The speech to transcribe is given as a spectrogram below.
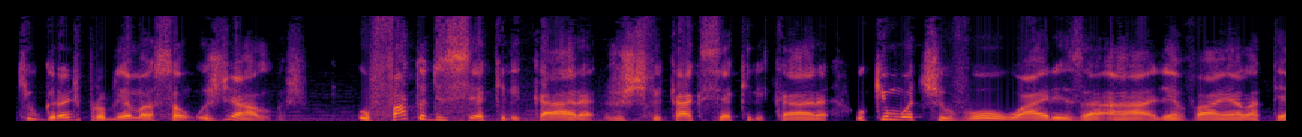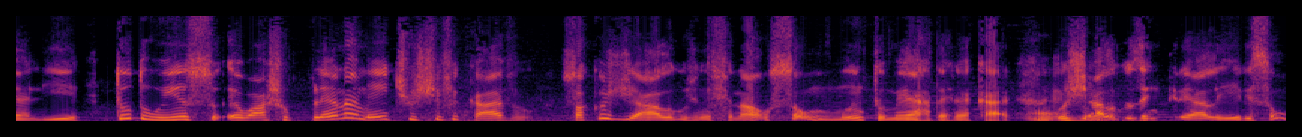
que o grande problema são os diálogos o fato de ser aquele cara, justificar que ser aquele cara, o que motivou o Ares a, a, levar ela até ali, tudo isso eu acho plenamente justificável. Só que os diálogos no final são muito merdas, né, cara? É, os diálogos é. entre ela e ele são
